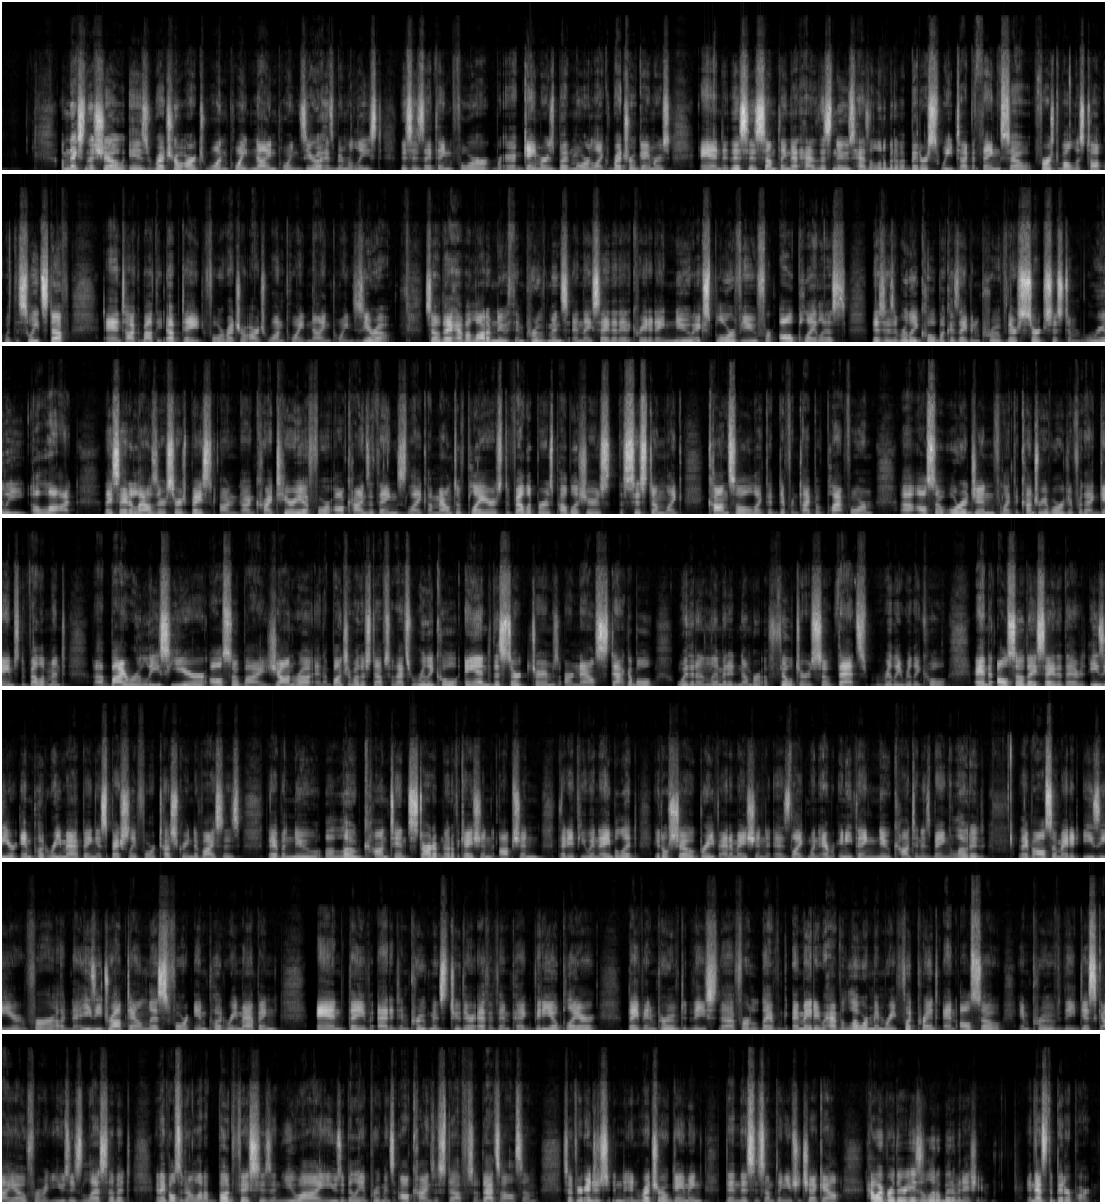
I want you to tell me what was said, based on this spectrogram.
Up next in the show is RetroArch 1.9.0 has been released. This is a thing for uh, gamers, but more like retro gamers. And this is something that has this news has a little bit of a bittersweet type of thing. So first of all, let's talk with the sweet stuff and talk about the update for RetroArch 1.9.0. So they have a lot of new improvements, and they say that they created a new Explore view for all playlists. This is really cool because they've improved their search system really a lot. They say it allows their search based on, on, criteria for all kinds of things like amount of players, developers, publishers, the system like console, like the different type of platform, uh, also origin for like the country of origin for that game's development, uh, by release year, also by genre, and a bunch of other stuff. So that's really cool. And the search terms are now stackable with an unlimited number of filters. So that's really, really cool. And also, they say that there's easier input remapping, especially for touchscreen devices. They have a new uh, load content startup notification option that if you enable it, it'll show brief animation as like whenever anything new content is being loaded. They've also made it easier for an easy drop down list for input remapping, and they've added improvements to their FFmpeg video player. They've improved these uh, for they've made it have a lower memory footprint and also improved the disk I/O for it uses less of it. And they've also done a lot of bug fixes and UI and usability improvements all kinds of stuff. So that's awesome. So if you're interested in, in retro gaming, then this is something you should check out. However, there is a little bit of an issue, and that's the bitter part.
